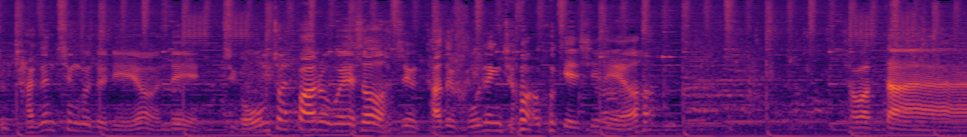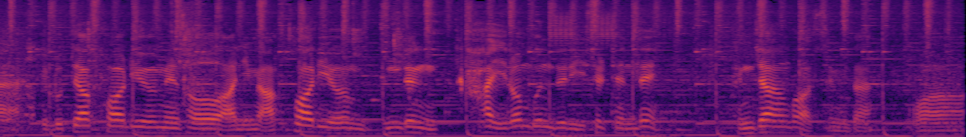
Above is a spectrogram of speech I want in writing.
좀 작은 친구들이에요. 근데 지금 엄청 빠르고 해서 지금 다들 고생 좀 하고 계시네요. 잡았다. 그 롯데 아쿠아리움에서 아니면 아쿠아리움 등등 다 이런 분들이 있을 텐데 굉장한 것 같습니다. 와,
